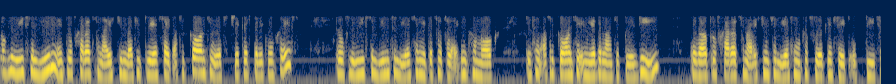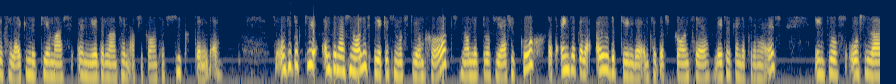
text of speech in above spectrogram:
Prof Louise Leon en Prof Gerard van Huisteen was die twee Suid-Afrikaanse hoofsprekers by die kongres. Prof Louise Leon se lesing het 'n vergelyking gemaak tussen Afrikaanse en Nederlandse poësie, terwyl Prof Gerard van Huisteen se lesing gefokus het op die vergelykende temas in Nederlandse en Afrikaanse vloekkunde. So, ons het ook twee internasionale sprekers in ons stroom gehad, naamlik Prof Jerzy Koch wat eintlik 'n ou bekende in Suid-Afrikaanse letterkunde kringe is en Prof Ursula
